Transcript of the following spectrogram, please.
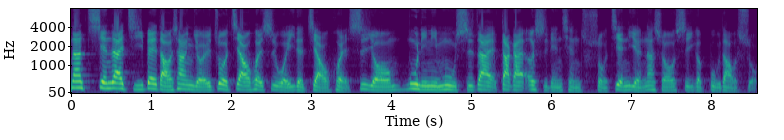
那现在吉贝岛上有一座教会是唯一的教会，是由穆林尼牧师在大概二十年前所建立的。那时候是一个布道所。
